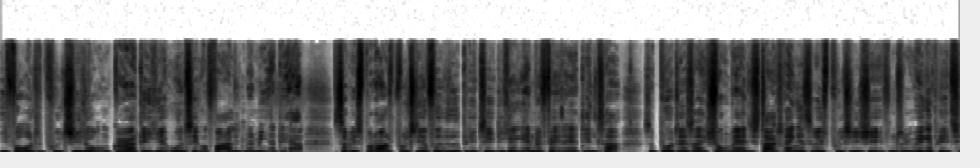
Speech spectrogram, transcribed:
i forhold til politiloven gøre det her, uanset hvor farligt man mener, det er. Så hvis Bornholms politi har fået at vide PT, de kan ikke anbefale, at jeg deltager, så burde deres reaktion være, at de straks ringede til Rigspolitichefen, som jo ikke er PT,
